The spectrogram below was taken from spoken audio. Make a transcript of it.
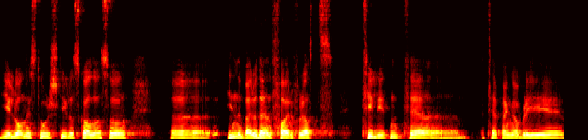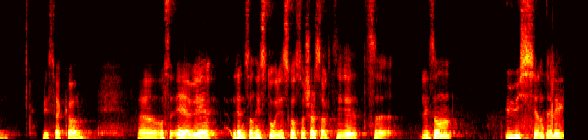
gir lån i stor stil og skala, så uh, innebærer det en fare for at tilliten til, til penger blir, blir svekka. Uh, og så er vi rent sånn historisk også selvsagt i et uh, litt sånn ukjent, eller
